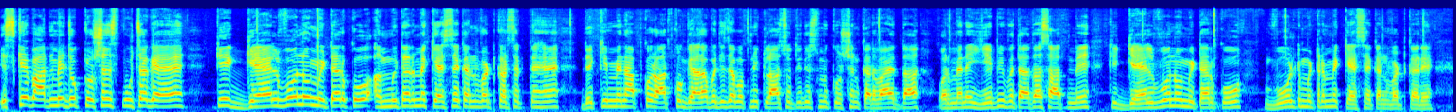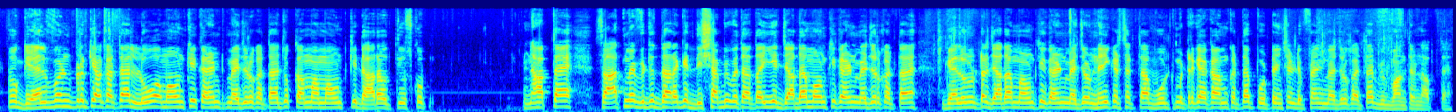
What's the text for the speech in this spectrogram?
इसके बाद में जो क्वेश्चन पूछा गया है कि गैल्वोनोमीटर को अमीटर में कैसे कन्वर्ट कर सकते हैं? देखिए, मैंने आपको रात को 11 बजे जब अपनी क्लास होती थी, उसमें क्वेश्चन करवाया था और मैंने ये भी बताया था साथ में कि गैल्वोनोमीटर को वोल्ट मीटर में कैसे कन्वर्ट करें? तो गैल्वोमीटर क्या करता है? लो अमाउंट की करंट मेजर करता है, जो कम अमाउंट की धारा होती है, उसको नापता है। साथ में विद्युत धारा की दिशा भी बताता है। ये ज़्यादा अमाउंट की करंट मेजर करता है। गैलोमीटर ज़्यादा अमाउंट की करंट मेजर नहीं कर सकता। वोल्ट मीटर क्या काम करता है? पोटेंशियल डिफरेंस मेजर करता है। विभांतर नापता है।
